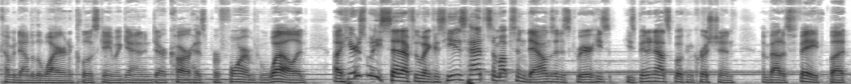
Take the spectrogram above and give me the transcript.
coming down to the wire in a close game again. And Derek Carr has performed well. And uh, here's what he said after the win, because he has had some ups and downs in his career. He's he's been an outspoken Christian about his faith, but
